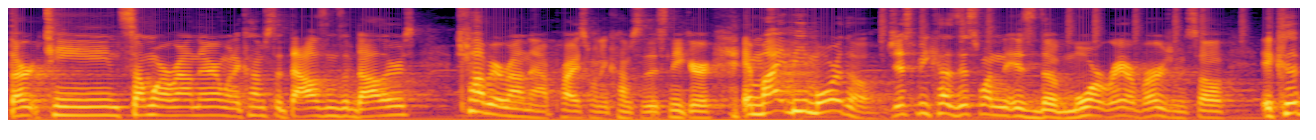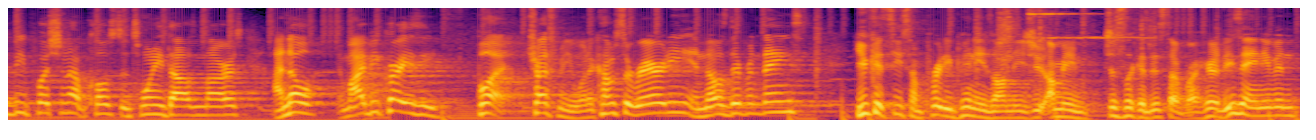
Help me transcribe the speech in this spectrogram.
13, somewhere around there when it comes to thousands of dollars. It's probably around that price when it comes to this sneaker. It might be more though, just because this one is the more rare version. So it could be pushing up close to $20,000. I know it might be crazy, but trust me, when it comes to rarity and those different things, you could see some pretty pennies on these. I mean, just look at this stuff right here. These ain't even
